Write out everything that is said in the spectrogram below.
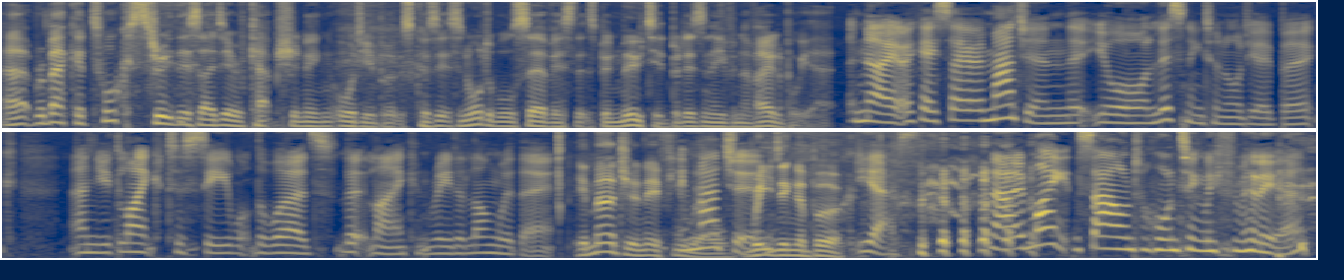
Uh, Rebecca, talk us through this idea of captioning audiobooks because it's an Audible service that's been mooted but isn't even available yet. No, okay, so imagine that you're listening to an audiobook and you'd like to see what the words look like and read along with it. Imagine, if you Imagine. will, reading a book. Yes. now, it might sound hauntingly familiar.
